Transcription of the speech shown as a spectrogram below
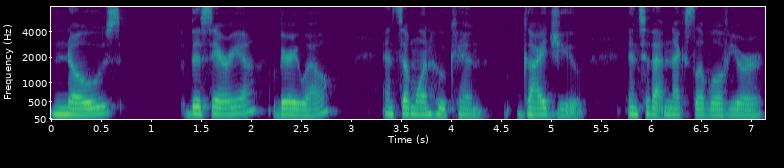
knows this area very well and someone who can guide you into that next level of your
